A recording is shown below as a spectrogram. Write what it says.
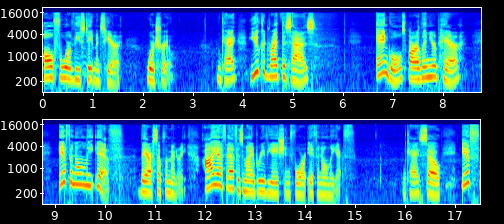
all four of these statements here were true. Okay? You could write this as angles are a linear pair if and only if they are supplementary. IFF is my abbreviation for if and only if. Okay, so if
